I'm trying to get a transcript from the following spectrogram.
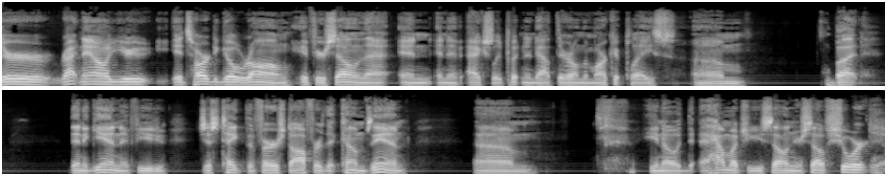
they're right now you it's hard to go wrong if you're selling that and and actually putting it out there on the marketplace. Um, but then again if you just take the first offer that comes in um, you know how much are you selling yourself short uh,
